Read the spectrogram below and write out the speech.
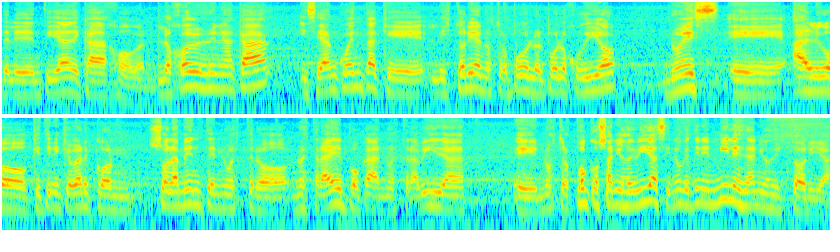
de la identidad de cada joven. Los jóvenes vienen acá y se dan cuenta que la historia de nuestro pueblo, el pueblo judío, no es eh, algo que tiene que ver con solamente nuestro, nuestra época, nuestra vida, eh, nuestros pocos años de vida, sino que tiene miles de años de historia.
